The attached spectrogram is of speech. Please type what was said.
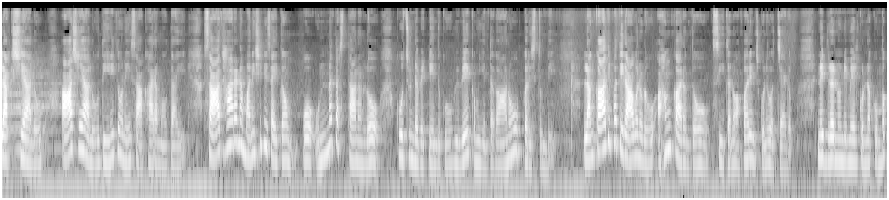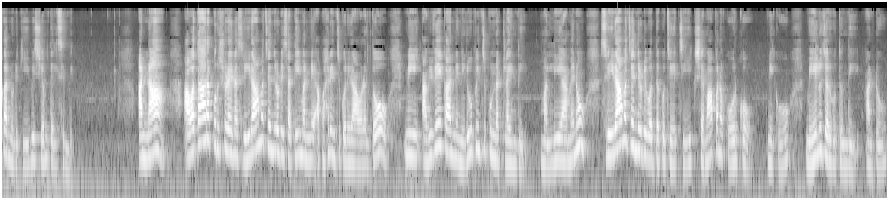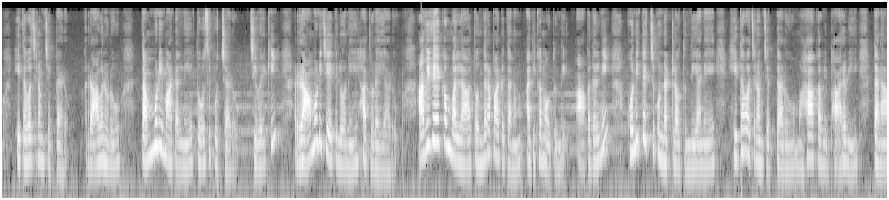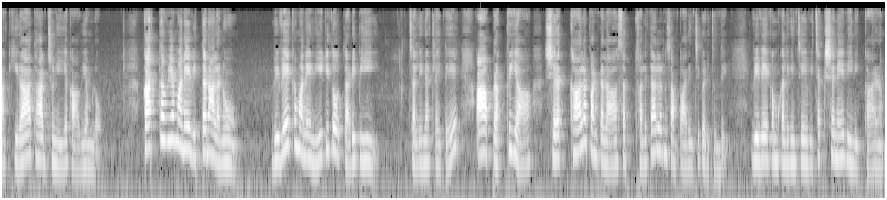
లక్ష్యాలు ఆశయాలు దీనితోనే సాకారం అవుతాయి సాధారణ మనిషిని సైతం ఓ ఉన్నత స్థానంలో కూర్చుండబెట్టేందుకు వివేకం ఎంతగానో ఉపకరిస్తుంది. లంకాధిపతి రావణుడు అహంకారంతో సీతను అపహరించుకుని వచ్చాడు. నిద్ర నుండి మేల్కొన్న కుంభకర్ణుడికి విషయం తెలిసింది. అన్నా అవతార పురుషుడైన శ్రీరామచంద్రుడి సతీమణ్ణి అపహరించుకొని రావడంతో నీ అవివేకాన్ని నిరూపించుకున్నట్లయింది. మళ్ళీ ఆమెను శ్రీరామచంద్రుడి వద్దకు చేర్చి క్షమాపణ కోరుకో నీకు మేలు జరుగుతుంది అంటూ హితవచనం చెప్పాడు. రావణుడు తమ్ముడి మాటల్ని తోసిపుచ్చాడు. చివరికి రాముడి చేతిలోనే హతుడయ్యాడు. అవివేకం వల్ల తొందరపాటుతనం అధికమవుతుంది. ఆపదల్ని కొని తెచ్చుకున్నట్లవుతుంది అనే హితవచనం చెప్తాడు మహాకవి భారవి తన కిరాతార్జునీయ కావ్యంలో. కర్తవ్యం అనే విత్తనాలను వివేకం అనే నీటితో తడిపి చల్లినట్లయితే ఆ ప్రక్రియ శరత్కాల పంటల సత్ఫలితాలను సంపాదించి పెడుతుంది. వివేకం కలిగించే విచక్షణే దీనికి కారణం.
